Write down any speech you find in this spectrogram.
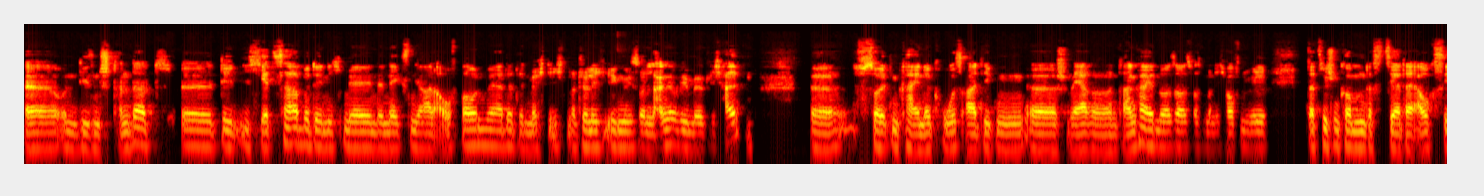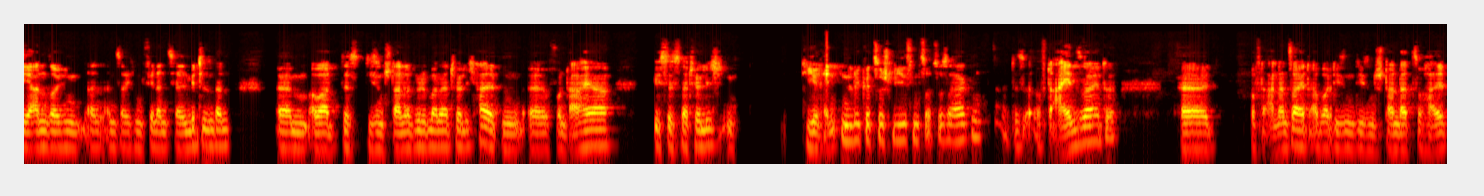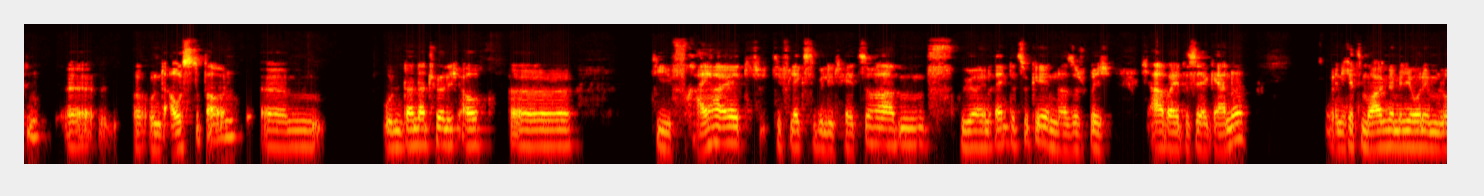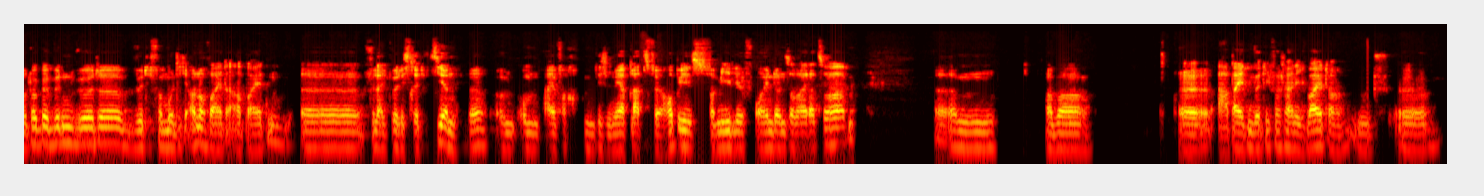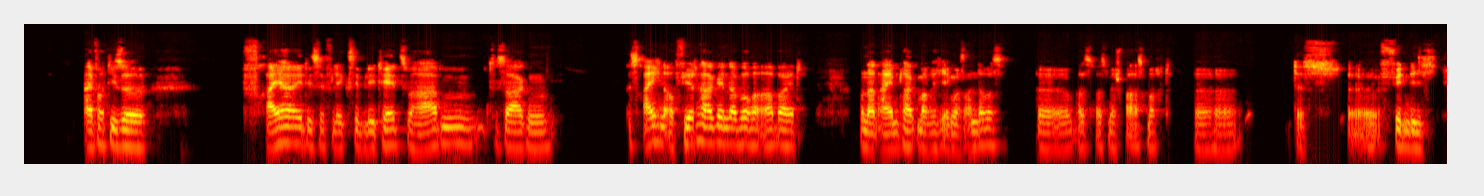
Äh, und diesen Standard, äh, den ich jetzt habe, den ich mir in den nächsten Jahren aufbauen werde, den möchte ich natürlich irgendwie so lange wie möglich halten. Äh, sollten keine großartigen, äh, schwereren Krankheiten oder sowas, was man nicht hoffen will, dazwischen kommen. Das zehrt ja auch sehr an solchen, an, an solchen finanziellen Mitteln dann. Ähm, aber das, diesen Standard will man natürlich halten. Äh, von daher ist es natürlich die Rentenlücke zu schließen sozusagen. Das auf der einen Seite. Äh, auf der anderen Seite aber diesen, diesen Standard zu halten äh, und auszubauen ähm, und dann natürlich auch äh, die Freiheit, die Flexibilität zu haben, früher in Rente zu gehen. Also sprich, ich arbeite sehr gerne. Wenn ich jetzt morgen eine Million im Lotto gewinnen würde, würde ich vermutlich auch noch weiterarbeiten. Äh, vielleicht würde ich es reduzieren, ne? um, um einfach ein bisschen mehr Platz für Hobbys, Familie, Freunde und so weiter zu haben. Ähm, aber äh, arbeiten würde ich wahrscheinlich weiter. Und äh, einfach diese Freiheit, diese Flexibilität zu haben, zu sagen, es reichen auch vier Tage in der Woche Arbeit und an einem Tag mache ich irgendwas anderes, äh, was, was mir Spaß macht. Äh, das äh, finde ich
